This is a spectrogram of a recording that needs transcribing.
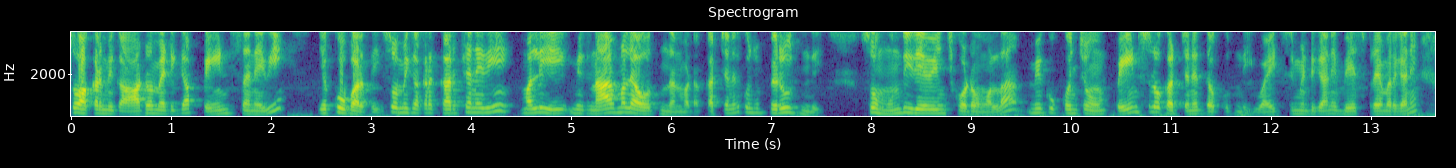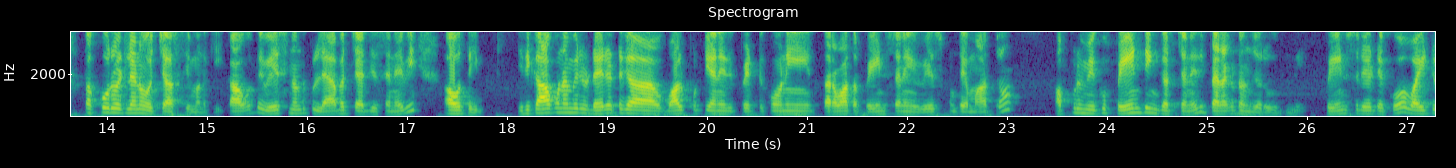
సో అక్కడ మీకు ఆటోమేటిక్గా పెయింట్స్ అనేవి ఎక్కువ పడతాయి. సో మీకు అక్కడ ఖర్చు అనేది మళ్ళీ మీకు నార్మలే అవుతుంది అనమాట ఖర్చు అనేది కొంచెం పెరుగుతుంది. సో ముందు ఇది వేయించుకోవడం వల్ల మీకు కొంచెం పెయింట్స్లో ఖర్చు అనేది తగ్గుతుంది. వైట్ సిమెంట్ కానీ బేస్ ప్రైమర్ కానీ తక్కువ రేట్లోనే వచ్చేస్తాయి మనకి. కాకపోతే వేసినందుకు లేబర్ ఛార్జెస్ అనేవి అవుతాయి. ఇది కాకుండా మీరు డైరెక్ట్గా వాల్ పుట్టి అనేది పెట్టుకొని తర్వాత పెయింట్స్ అనేవి వేసుకుంటే మాత్రం అప్పుడు మీకు పెయింటింగ్ ఖర్చు అనేది పెరగడం జరుగుతుంది. పెయింట్స్ రేట్ ఎక్కువ వైట్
